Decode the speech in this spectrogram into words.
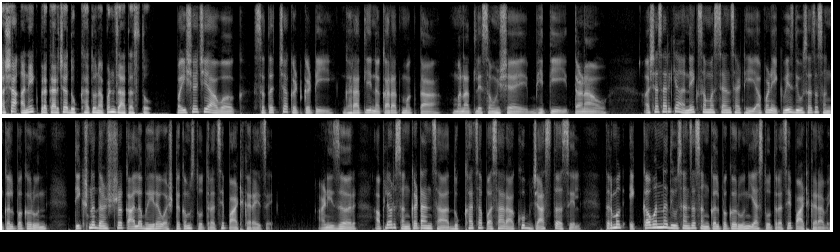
अशा अनेक प्रकारच्या दुःखातून आपण जात असतो. पैशाची आवक सततच्या कटकटी घरातली नकारात्मकता मनातले संशय भीती तणाव अशासारख्या अनेक समस्यांसाठी आपण एकवीस दिवसाचा संकल्प करून तीक्ष्णदंष्ट्र कालभैरव अष्टकम स्तोत्राचे पाठ करायचे. आणि जर आपल्यावर संकटांचा दुःखाचा पसारा खूप जास्त असेल तर मग एक्कावन्न दिवसांचा संकल्प करून या स्तोत्राचे पाठ करावे.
